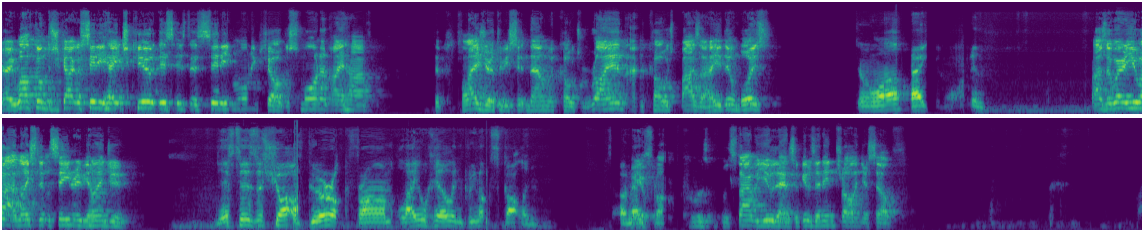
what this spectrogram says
Okay, welcome to Chicago City HQ. This is the City Morning Show. This morning I have the pleasure to be sitting down with Coach Ryan and Coach Baza. How you doing, boys? Doing well. Right. Good morning. Baza, where are you at? A nice little scenery behind you. This is a shot of Gourock from Lyle Hill in Greenock, Scotland. So Where you nice. from? We'll we'll start with you then. So give us an intro on yourself.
